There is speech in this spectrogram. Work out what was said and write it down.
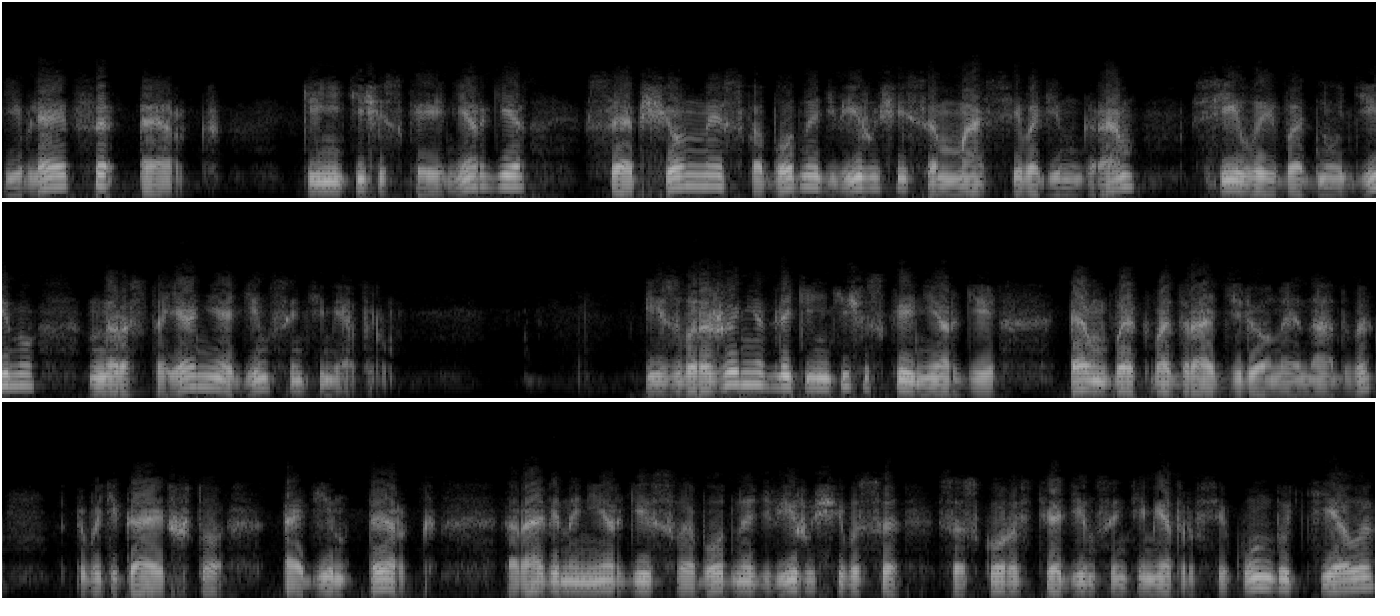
является ЭРК, кинетическая энергия, сообщенная свободно движущейся массе в 1 грамм силой в одну дину на расстоянии 1 сантиметр. Из выражения для кинетической энергии mv квадрат, деленное на 2, вытекает, что 1 эрк равен энергии свободно движущегося со скоростью 1 см в секунду тела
